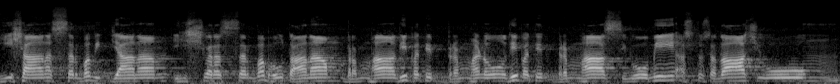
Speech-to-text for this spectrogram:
ఈశాన సర్వ విద్యానాం ఈశ్వర సర్వభూతానాం బ్రహ్మాధిపతి బ్రహ్మణోధిపతి బ్రహ్మా శివో మే అస్తు సదాశివోం.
